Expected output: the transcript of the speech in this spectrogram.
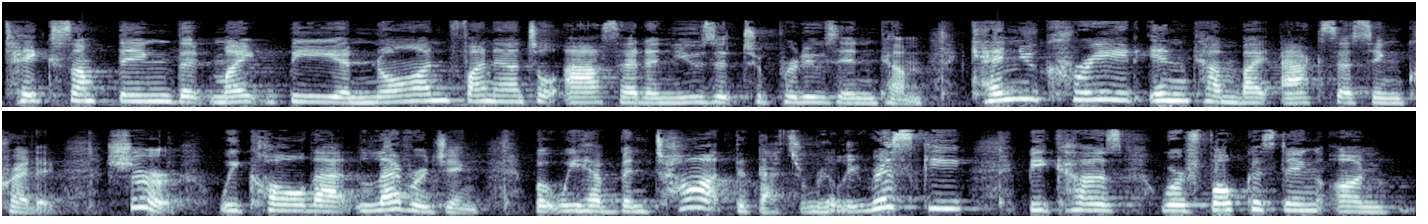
take something that might be a non-financial asset and use it to produce income? Can you create income by accessing credit? Sure, we call that leveraging, but we have been taught that that's really risky because we're focusing on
